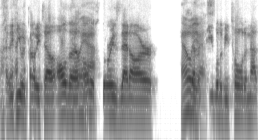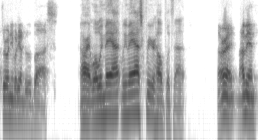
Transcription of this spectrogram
I think he would probably tell all the yeah. all the stories that are Hell that yes. are able to be told and not throw anybody under the bus. All right. Well, we may we may ask for your help with that. All right, I'm in.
